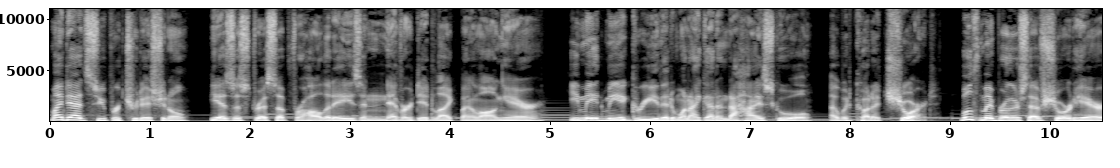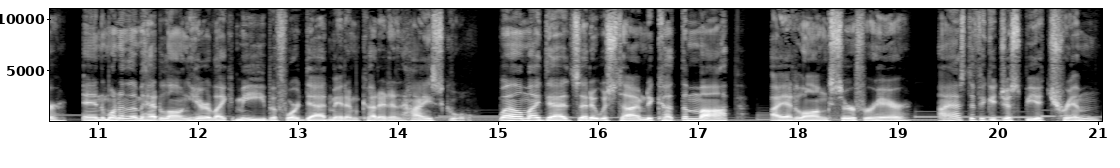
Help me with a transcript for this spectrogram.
My dad's super traditional. He has us dress up for holidays and never did like my long hair. He made me agree that when I got into high school, I would cut it short. Both my brothers have short hair, and one of them had long hair like me before dad made him cut it in high school. Well, my dad said it was time to cut the mop. I had long surfer hair. I asked if it could just be a trim.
